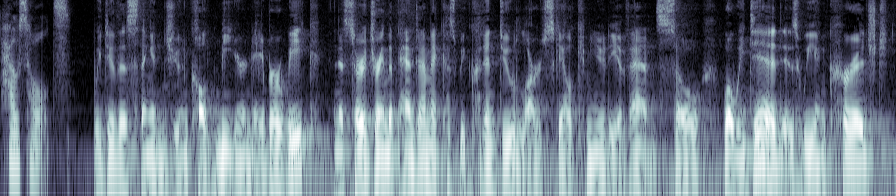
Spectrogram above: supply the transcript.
households. We do this thing in June called Meet Your Neighbor Week, and it started during the pandemic because we couldn't do large scale community events. So, what we did is we encouraged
